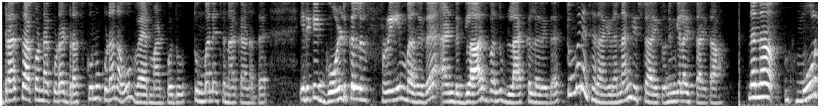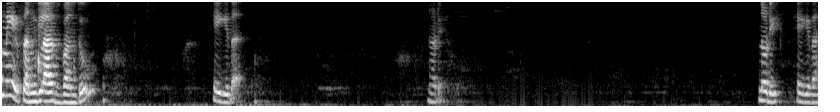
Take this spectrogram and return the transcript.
ಡ್ರೆಸ್ ಹಾಕೊಂಡಾಗ ಕೂಡ ಡ್ರೆಸ್ಗೂ ಕೂಡ ನಾವು ವೇರ್ ಮಾಡ್ಬೋದು. ತುಂಬಾನೇ ಚೆನ್ನಾಗಿ ಕಾಣುತ್ತೆ. ಇದಕ್ಕೆ ಗೋಲ್ಡ್ ಕಲರ್ ಫ್ರೇಮ್ ಬಂದಿದೆ ಅಂಡ್ ಗ್ಲಾಸ್ ಬಂದು ಬ್ಲ್ಯಾಕ್ ಕಲರ್ ಇದೆ. ತುಂಬಾನೇ ಚೆನ್ನಾಗಿದೆ. ನಂಗೆ ಇಷ್ಟ ಆಯ್ತು. ನಿಮಗೆಲ್ಲ ಇಷ್ಟ ಆಯ್ತಾ? ನನ್ನ ಮೂರನೇ ಸನ್ಗ್ಲಾಸ್ ಬಂದು ಹೇಗಿದೆ? ನೋಡಿ. ನೋಡಿ ಹೇಗಿದೆ.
